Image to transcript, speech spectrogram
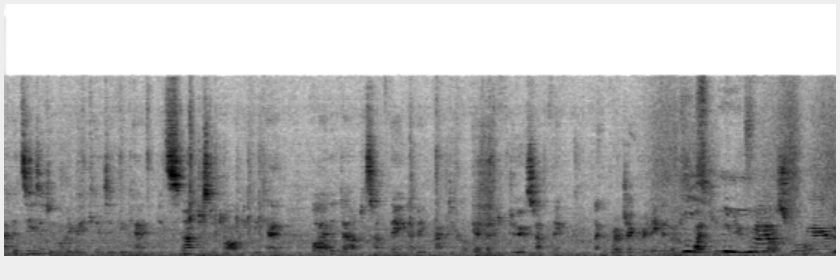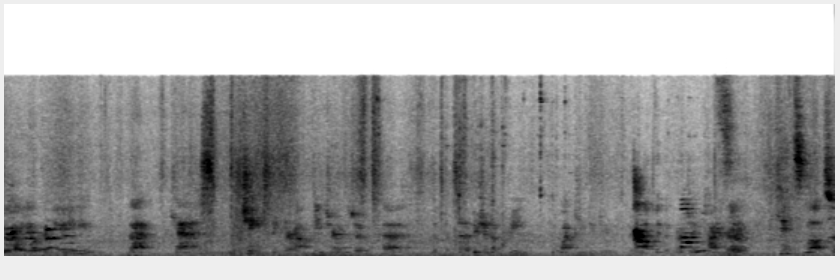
And it's easy to motivate kids if you can, it's not just a talk, if you can boil it down to something a bit practical, get them to do something like a project related to what can you do for your school or your community that can change things around in terms of uh, the, the vision of green. So what can you do? Come up with a project timeline. Kids love, so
